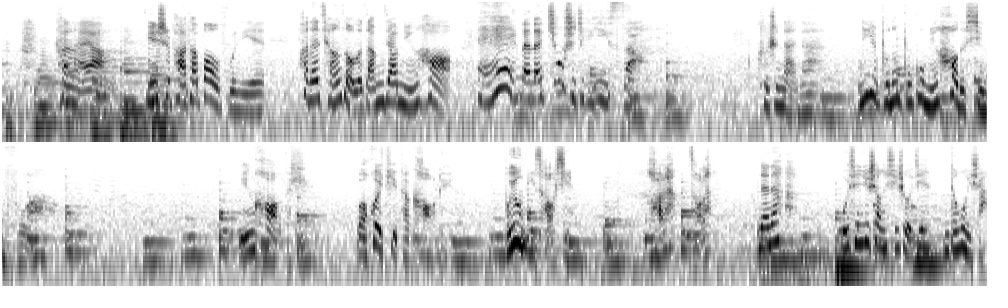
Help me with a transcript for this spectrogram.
看来啊，您是怕他报复您，怕他抢走了咱们家明浩。哎，奶奶就是这个意思啊。可是奶奶，你也不能不顾明浩的幸福啊。明浩的事，我会替他考虑的，不用你操心。好了，走了。奶奶，我先去上个洗手间，你等我一下。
